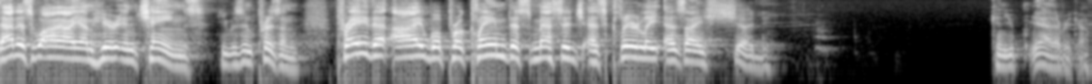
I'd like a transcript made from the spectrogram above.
That is why I am here in chains. He was in prison. Pray that I will proclaim this message as clearly as I should. Can you? Yeah, there we go.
